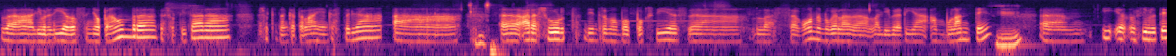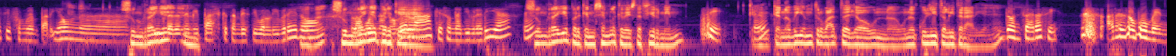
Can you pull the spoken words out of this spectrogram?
La llibreria del senyor Penombra, que ha sortit ara, ha sortit en català i en castellà, uh, uh, ara surt, dintre de molt pocs dies, uh, la segona novel·la de la llibreria Ambulante, mm. uh, i els llibreters hi formen part. Hi ha una, Somreia... un llibre de Nemi Paix que també es diu El Librero, uh -huh. la Buena perquè... Novel·la, que és una llibreria. Eh? Somreia perquè em sembla que des de Firmin sí, que, eh? que no havíem trobat allò, una, una collita literària. Eh? Doncs ara sí. Ara és el moment.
